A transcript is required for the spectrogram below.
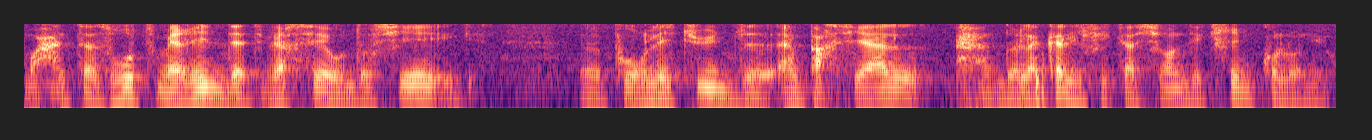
Mohamed Tazrout mérite d'être versé au dossier pour l'étude impartiale de la qualification des crimes coloniaux.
